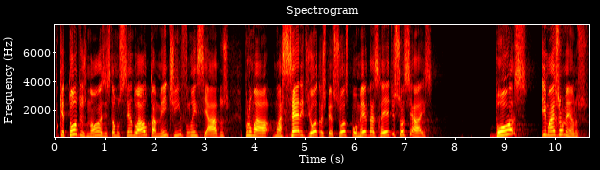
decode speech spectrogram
Porque todos nós estamos sendo altamente influenciados por uma, uma série de outras pessoas por meio das redes sociais. Boas e mais ou menos.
